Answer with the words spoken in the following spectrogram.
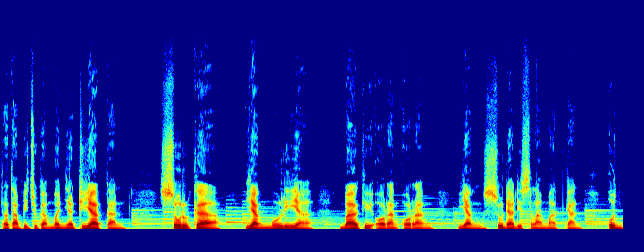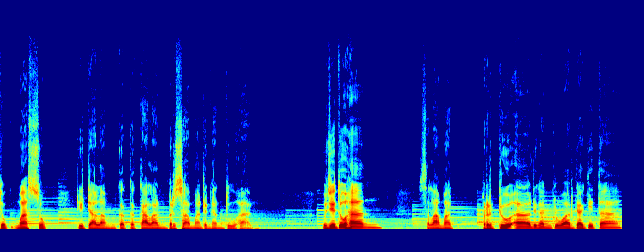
tetapi juga menyediakan surga yang mulia bagi orang-orang yang sudah diselamatkan untuk masuk di dalam kekekalan bersama dengan Tuhan. Puji Tuhan, Selamat berdoa dengan keluarga kita.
